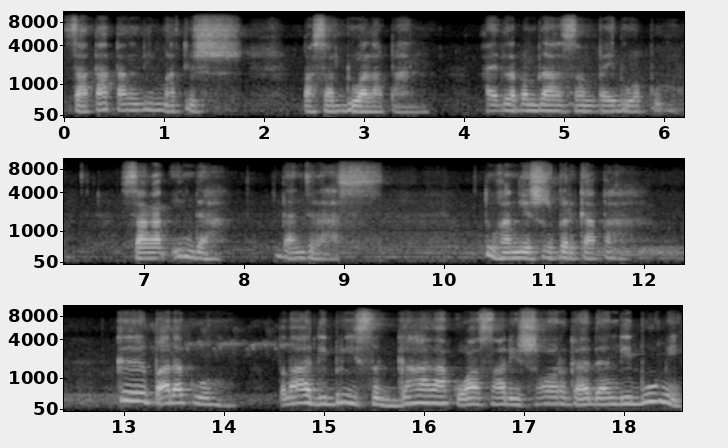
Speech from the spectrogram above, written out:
Catatan di Matius pasal 28 ayat 18 sampai 20 sangat indah dan jelas. Tuhan Yesus berkata, "Kepadaku telah diberi segala kuasa di sorga dan di bumi.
